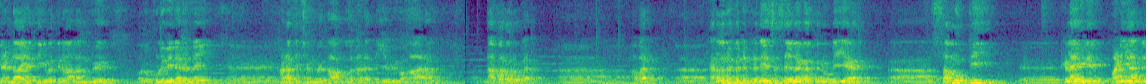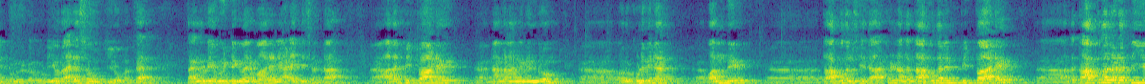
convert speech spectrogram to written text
இரண்டாயிரத்தி இருபத்தி நாலு அன்று ஒரு குழுவினர் என்னை கடத்தி சென்று தாக்குதல் நடத்திய விவகாரம். நபர் ஒருவர் அவர் கரதுரம்பெற்ற பிரதேச செயலகத்தினுடைய சமுத்தி கிளையிலே பணியாற்றிக் கொண்டிருக்கக்கூடிய ஒரு அரச உத்தியோகத்தர் தங்களுடைய வீட்டுக்கு வருமாறு என்னை அழைத்து சென்றார். அதன் பிற்பாடு நாங்கள் அங்கு நின்றோம். ஒரு குழுவினர் வந்து தாக்குதல் செய்தார்கள். அந்த தாக்குதலின் பிற்பாடு அந்த தாக்குதல் நடத்திய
